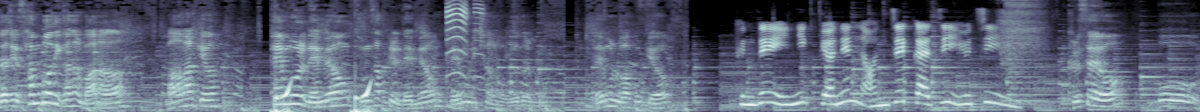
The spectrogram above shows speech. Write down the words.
나 지금 3번이 가장 많아. 마감할게요. 폐물 4명, 분사필 4명, 뇌물 2,000원 8명. 뇌물로 바꿀게요. 근데 이 닉변은 언제까지 유지? 글쎄요. 뭐,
